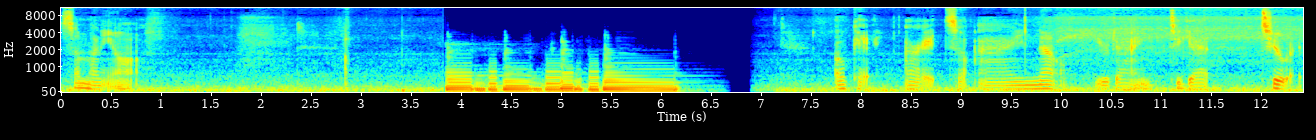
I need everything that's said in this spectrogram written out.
some money off. Okay, alright, so I know you're dying to get to it.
